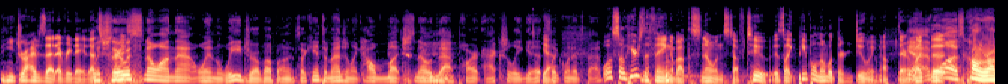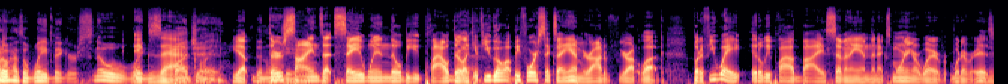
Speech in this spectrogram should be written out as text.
he drives that every day. That's which crazy. there was snow on that when we drove up on it so i can't imagine like how much snow Mhm. that part actually gets Yeah. like when it's bad Well, so here's the thing about the snow and stuff too. Is like people know what they're doing up there. yeah like and the plus colorado has a way bigger snow like, exactly. budget Yep. than we There's do. signs that say when they'll be plowed. They're like, if you go out before 6 a.m., you're out of you're out of luck. But if you wait, it'll be plowed by 7 a.m. the next morning or whatever whatever it is.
